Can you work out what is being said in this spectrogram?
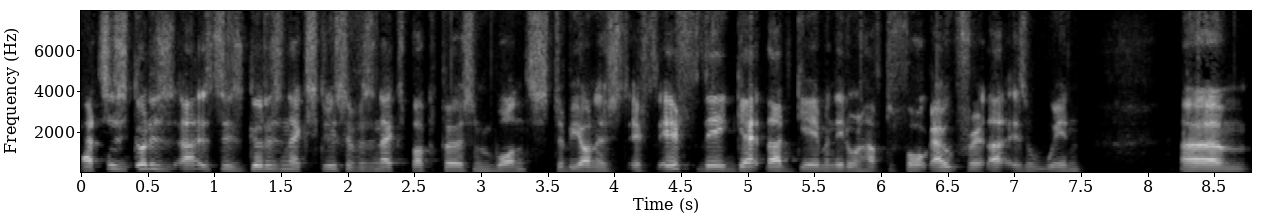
That's as good as it's as good as an exclusive as an Xbox person wants. To be honest, if if they get that game and they don't have to fork out for it, that is a win. Um,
